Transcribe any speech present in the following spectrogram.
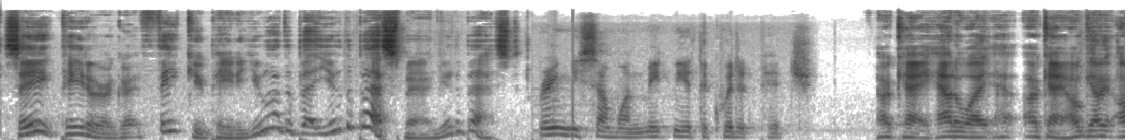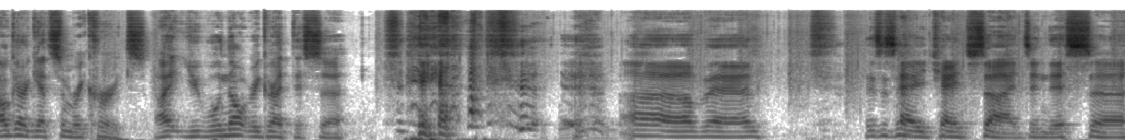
See, Peter regret. Thank you, Peter. You are the best. You're the best, man. You're the best. Bring me someone. Meet me at the Quidditch pitch. Okay, how do I? Okay, I'll go. I'll go get some recruits. I. You will not regret this, sir. oh man, this is how you change sides in this uh,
